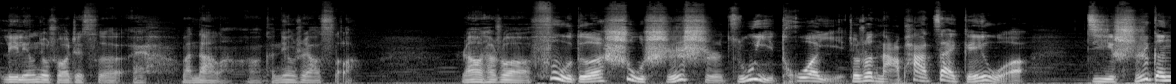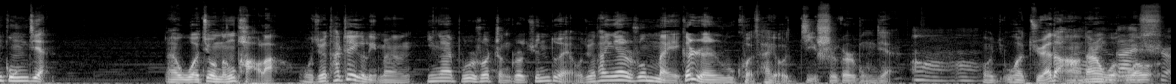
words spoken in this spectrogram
李陵就说这次，哎呀，完蛋了啊，肯定是要死了。然后他说：“复得数十矢，足以脱矣。”就是说，哪怕再给我几十根弓箭，哎，我就能跑了。我觉得他这个里面应该不是说整个军队，我觉得他应该是说每个人如果才有几十根弓箭，哦哦，我我觉得啊，但是我我我是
